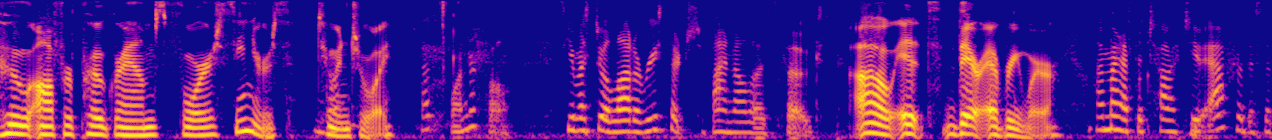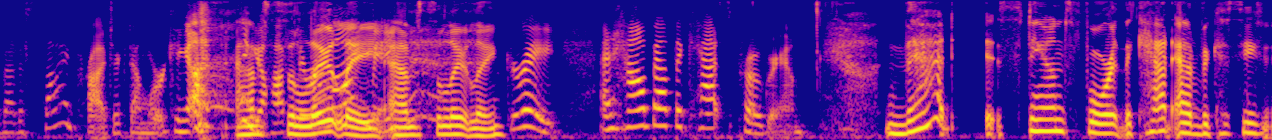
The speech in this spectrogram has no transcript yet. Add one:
who offer programs for seniors to enjoy. That's wonderful. So you must do a lot of research to find all those folks. Oh, it's they're everywhere. I might have to talk to you after this about a side project I'm working on. absolutely, absolutely. Great. And how about the CATS program? That it stands for the Cat Advocacy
